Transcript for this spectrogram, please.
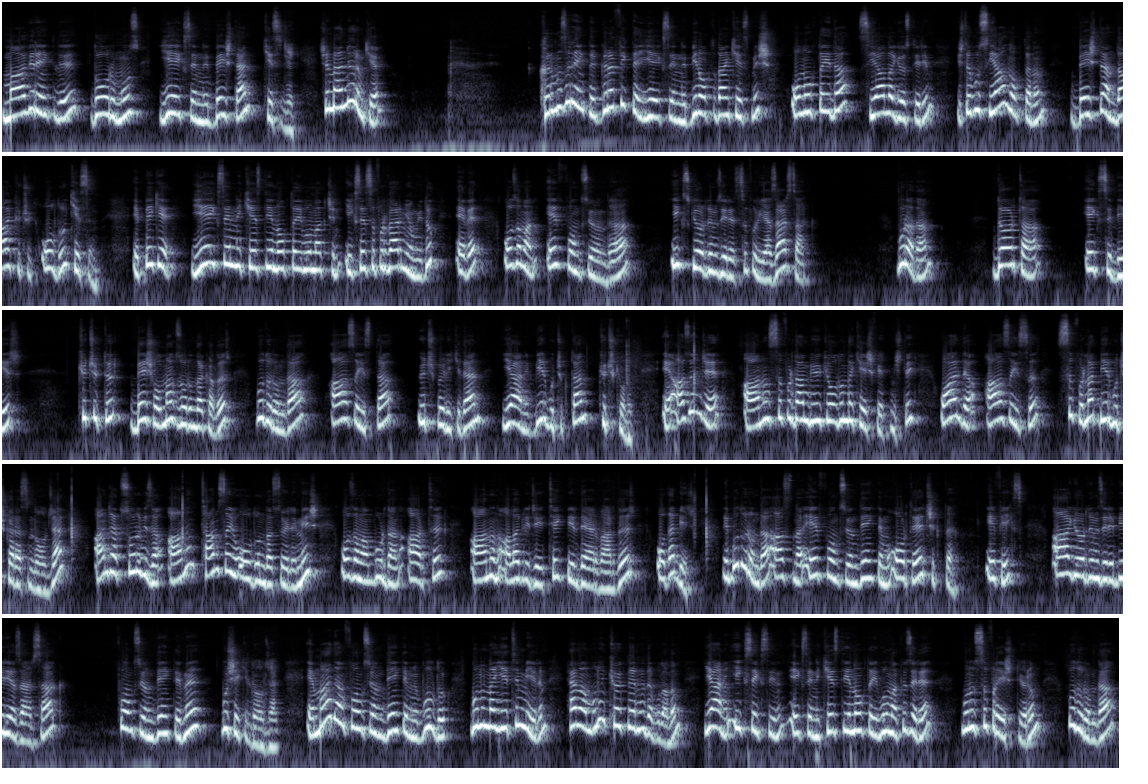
Mavi renkli doğrumuz y eksenini 5'ten kesecek. Şimdi ben diyorum ki kırmızı renkli grafik de y eksenini bir noktadan kesmiş. O noktayı da siyahla göstereyim. İşte bu siyah noktanın 5'ten daha küçük olduğu kesin. E peki y eksenini kestiği noktayı bulmak için x'e 0 vermiyor muyduk? Evet. O zaman f fonksiyonunda x gördüğümüz yere 0 yazarsak buradan 4a eksi 1 küçüktür 5 olmak zorunda kalır. Bu durumda a sayısı da 3 bölü 2'den yani 1,5'tan küçük olur. E az önce a'nın sıfırdan büyük olduğunu da keşfetmiştik. O halde a sayısı 0 ile 1,5 arasında olacak. Ancak soru bize a'nın tam sayı olduğunu da söylemiş. O zaman buradan artık a'nın alabileceği tek bir değer vardır. O da 1. E bu durumda aslında f fonksiyonu denklemi ortaya çıktı. fx a gördüğümüz yere 1 yazarsak fonksiyonun denklemi bu şekilde olacak. E madem fonksiyonun denklemini bulduk bununla yetinmeyelim. Hemen bunun köklerini de bulalım. Yani x eksenin, eksenini kestiği noktayı bulmak üzere bunu sıfıra eşitliyorum. Bu durumda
